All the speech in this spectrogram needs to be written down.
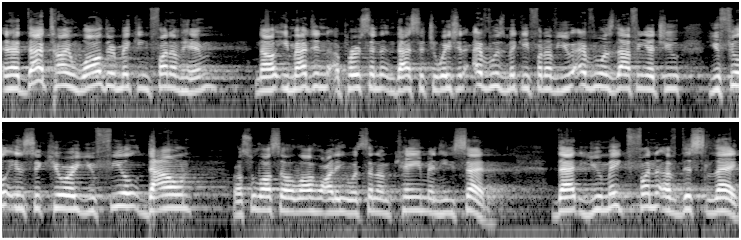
And at that time, while they're making fun of him, now imagine a person in that situation, everyone's making fun of you, everyone's laughing at you, you feel insecure, you feel down. Rasulullah came and he said that you make fun of this leg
